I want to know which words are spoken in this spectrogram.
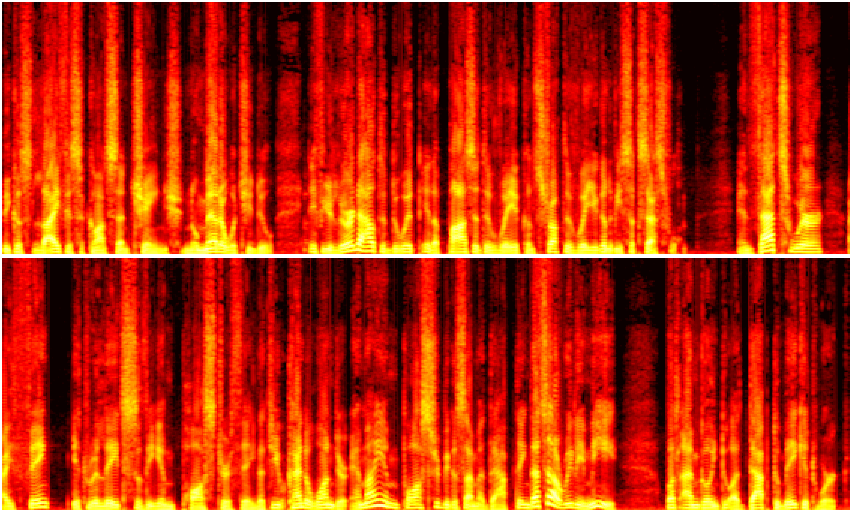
Because life is a constant change, no matter what you do. If you learn how to do it in a positive way, a constructive way, you're going to be successful. And that's where I think it relates to the imposter thing that you kind of wonder, am I imposter because I'm adapting? That's not really me, but I'm going to adapt to make it work.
